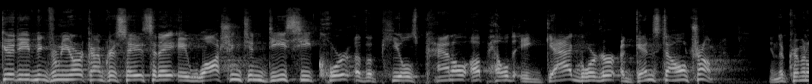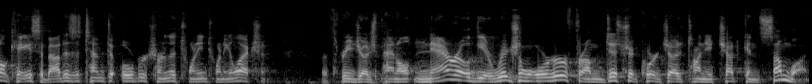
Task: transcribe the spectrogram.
Good evening from New York. I'm Chris Hayes. Today, a Washington, D.C. Court of Appeals panel upheld a gag order against Donald Trump in the criminal case about his attempt to overturn the 2020 election. The three judge panel narrowed the original order from District Court Judge Tanya Chutkan somewhat,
